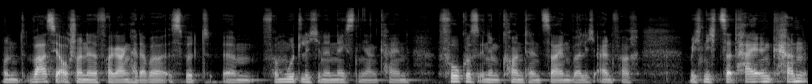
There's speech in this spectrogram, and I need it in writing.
und war es ja auch schon in der Vergangenheit, aber es wird ähm, vermutlich in den nächsten Jahren kein Fokus in dem Content sein, weil ich einfach mich nicht zerteilen kann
